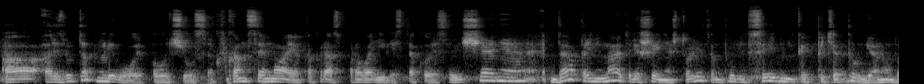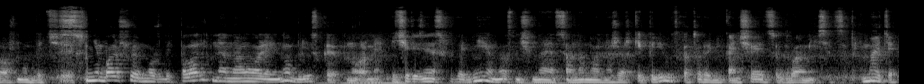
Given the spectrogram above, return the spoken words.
А результат нулевой получился. В конце мая как раз проводились такое совещание. Да, принимают решение, что лето будет средним как в Петербурге, оно должно быть с небольшой, может быть, положительной аномалией, но близкое к норме. И через несколько дней у нас начинается аномально жаркий период, который не кончается два месяца. Понимаете?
